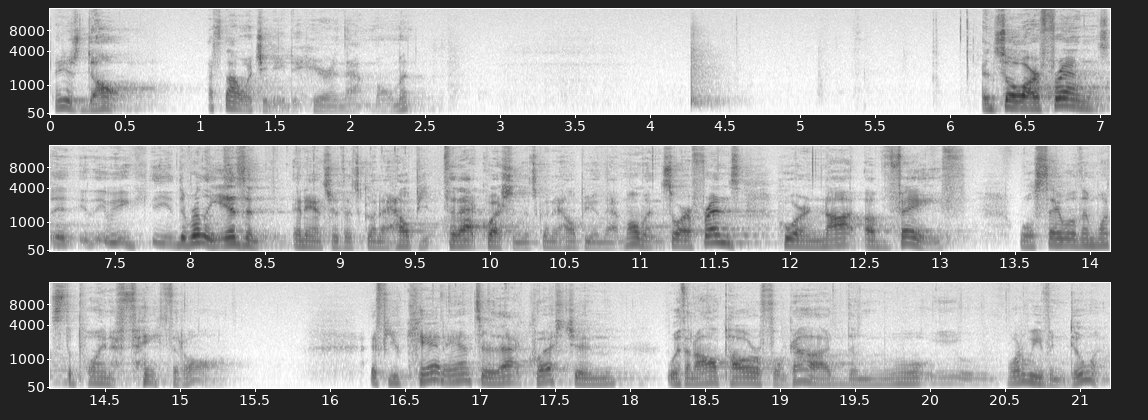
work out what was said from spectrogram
They just don't. That's not what you need to hear in that moment. And so, our friends, it, it, there really isn't an answer that's going to help you to that question that's going to help you in that moment. So, our friends who are not of faith will say, well, then what's the point of faith at all? If you can't answer that question with an all powerful God, then what are we even doing?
